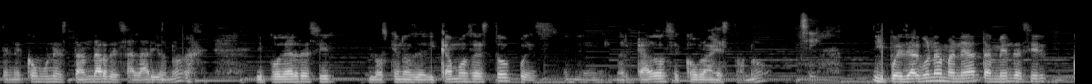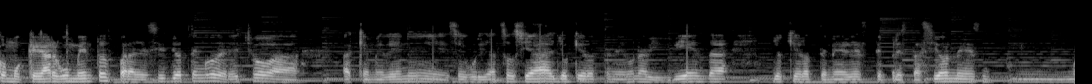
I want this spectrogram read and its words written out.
tener como un estándar de salario, ¿no? y poder decir, los que nos dedicamos a esto, pues en el mercado se cobra esto, ¿no? Sí. Y pues de alguna manera también decir como que argumentos para decir yo tengo derecho a a que me den eh, seguridad social, yo quiero tener una vivienda, yo quiero tener este prestaciones, mm,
